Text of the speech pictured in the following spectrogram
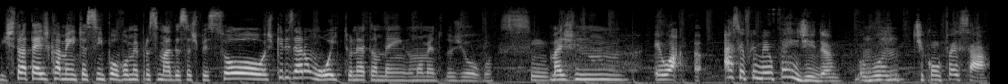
estrategicamente assim, pô, vou me aproximar dessas pessoas? Porque eles eram oito, né, também, no momento do jogo. Sim. Mas hum, Eu, assim, eu fiquei meio perdida, eu vou te confessar.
